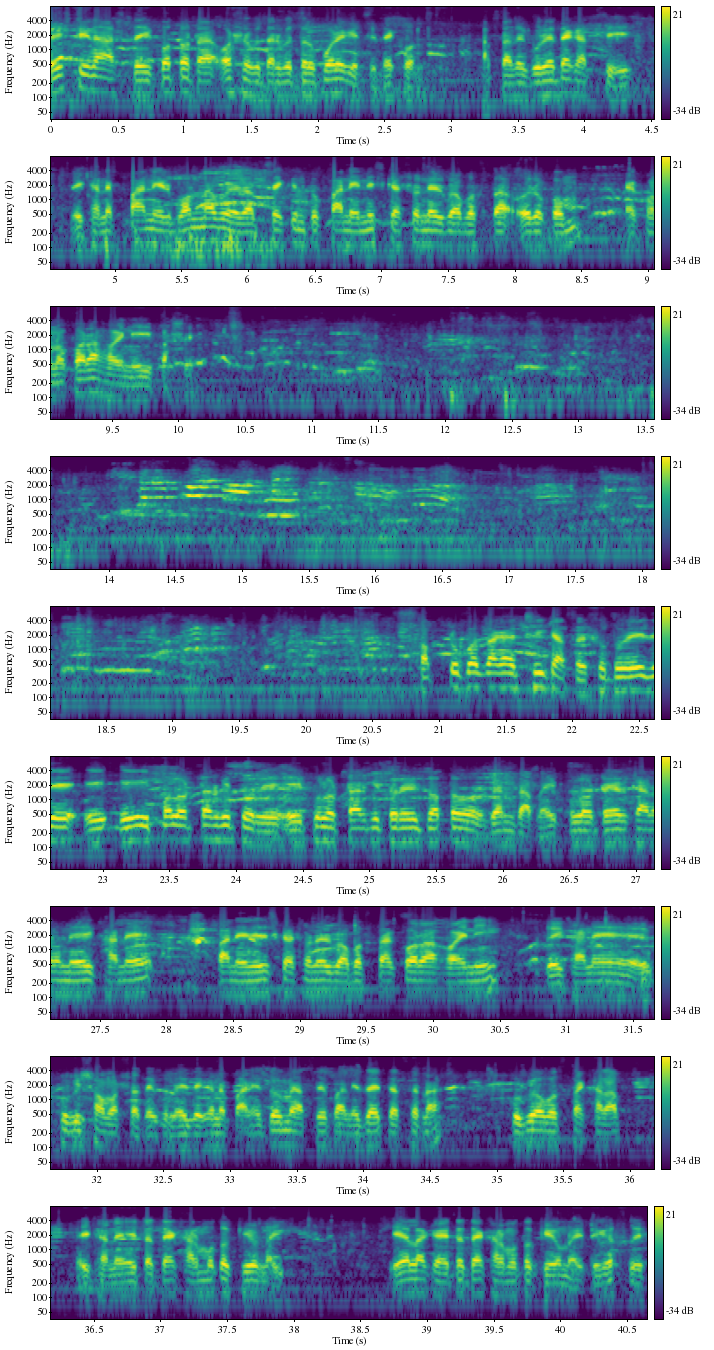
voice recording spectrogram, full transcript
বৃষ্টি না আসতেই কতটা অসুবিধার ভেতরে পড়ে গেছি, দেখুন। আপনাদের ঘুরে দেখাচ্ছি, এখানে পানির বন্যা বয়ে যাচ্ছে, কিন্তু পানি নিষ্কাশনের ব্যবস্থা ওইরকম এখনও করা হয়নি এই পাশে। সবটুকু জায়গায় ঠিক আছে, শুধু এই যে এই প্লটটার ভিতরে, এই প্লটটার ভিতরে যত গঞ্জাম, এই প্লটের কারণে এখানে পানি নিষ্কাশনের ব্যবস্থা করা হয়নি। তো এখানে খুবই সমস্যা, দেখুন, এই যেখানে পানি জমে আছে, পানি যাইতেছে না, খুবই অবস্থা খারাপ। এখানে এটা দেখার মতো কেউ নাই এলাকায় এটা দেখার মতো কেউ নাই, ঠিক আছে?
